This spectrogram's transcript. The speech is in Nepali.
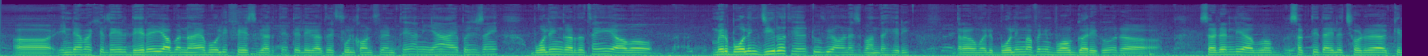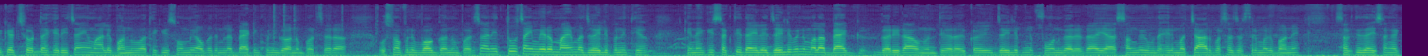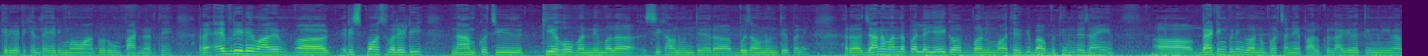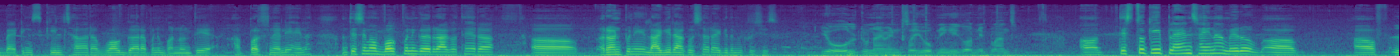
इन्डियामा खेल्दाखेरि धेरै अब नयाँ बोली फेस गर्थेँ त्यसले गर्दा फुल कन्फिडेन्ट थिएँ अनि यहाँ आएपछि चाहिँ बोलिङ गर्दा चाहिँ अब मेरो बोलिङ जिरो थियो टु बी अनेस्ट भन्दाखेरि तर मैले बोलिङमा पनि वर्क गरेको र सडन्ली अब शक्ति दाईले छोडेर क्रिकेट छोड्दाखेरि चाहिँ उहाँले भन्नुभएको थियो कि सोमी अब तिमीलाई ब्याटिङ पनि गर्नुपर्छ र उसमा पनि वर्क गर्नुपर्छ। अनि त्यो चाहिँ मेरो माइन्डमा जहिले पनि थियो। किनकि शक्ति दाईले जहिले पनि मलाई ब्याक गरिरह हुनुहुन्थ्यो र कहिले जहिले पनि फोन गरेर या सँगै हुँदाखेरि म चार वर्ष जस्तै मैले भने शक्ति दाईसँग क्रिकेट खेल्दाखेरि म उहाँको रुम पार्टनर थिएँ। र एभ्री डे उहाँले रिस्पोन्सिबिलिटी नामको चिज के हो भन्ने मलाई सिकाउनुहुन्थ्यो र बुझाउनुहुन्थ्यो पनि। र जानभन्दा पहिला यही भन्नुभएको थियो कि बाबु तिमीले चाहिँ ब्याटिङ पनि गर्नुपर्छ नेपालको लागि र तिमी तिमीमा ब्याटिङ स्किल छ र वर्क गरेर पनि भन्नुहुन्थ्यो पर्सनली होइन? अनि त्यसैमा वर्क पनि गरिरहेको थिएँ र रन पनि लागिरहेको छ र एकदमै खुसी छु। यो होल टुर्नामेन्ट चाहिँ ओपनिङै गर्ने प्लान छ। त्यस्तो केही प्लान छैन। मेरो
